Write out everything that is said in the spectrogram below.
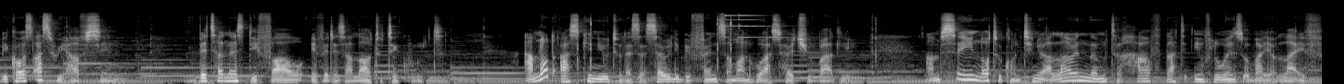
Because as we have seen, bitterness defile if it is allowed to take root. I'm not asking you to necessarily befriend someone who has hurt you badly. I'm saying not to continue allowing them to have that influence over your life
